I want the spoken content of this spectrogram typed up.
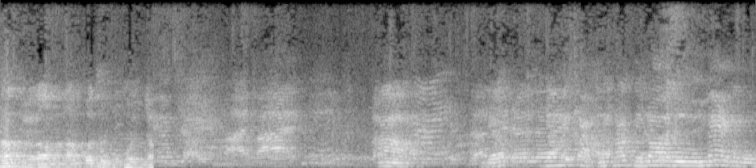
ครับเดี๋ยวเรามารับวัตถุมงคลจากอ่าเดี๋ยวยังไม่กลับนะครับ เดี๋ยวรอดูแม่กับผม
